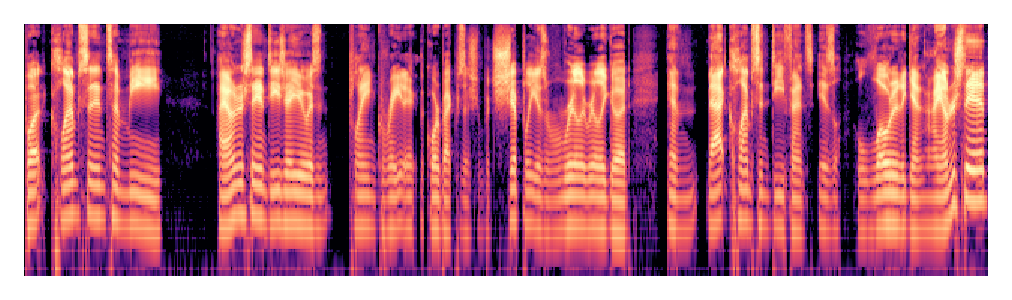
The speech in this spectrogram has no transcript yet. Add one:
but Clemson, to me, I understand DJU isn't playing great at the quarterback position, but Shipley is really, really good. And that Clemson defense is loaded again. I understand,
